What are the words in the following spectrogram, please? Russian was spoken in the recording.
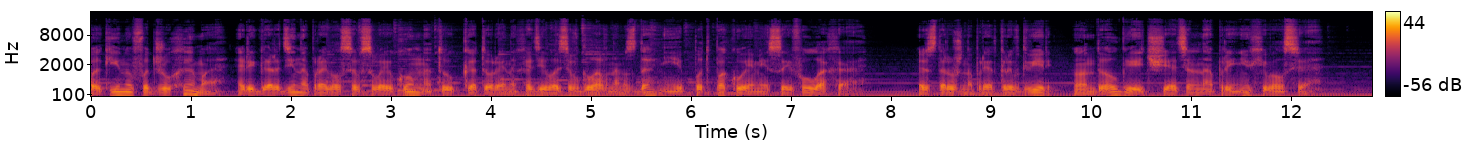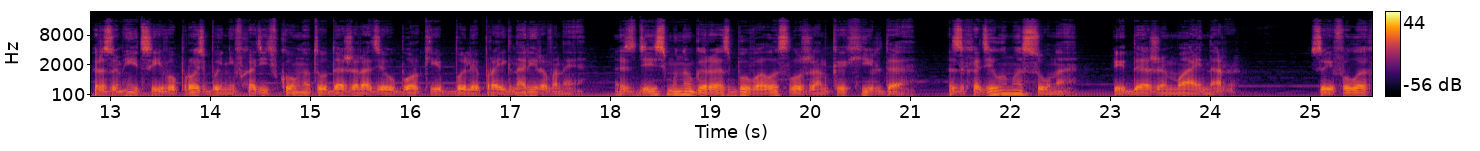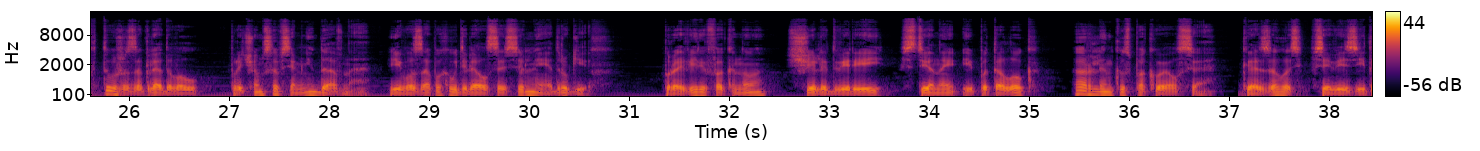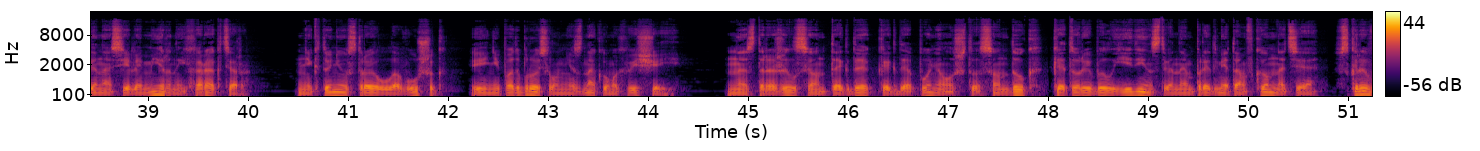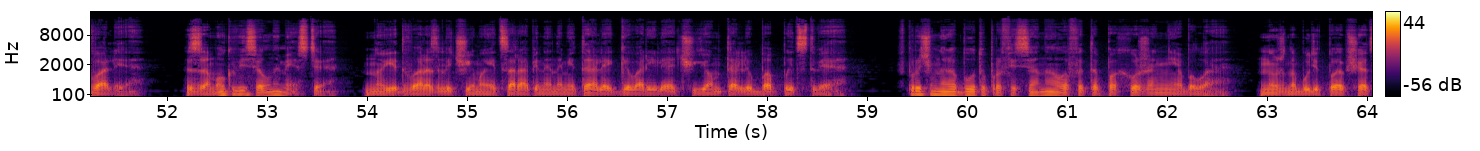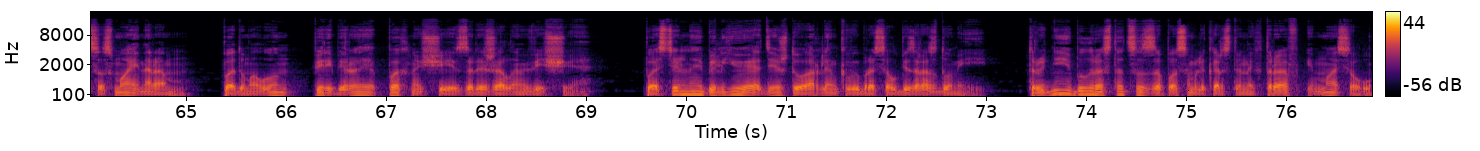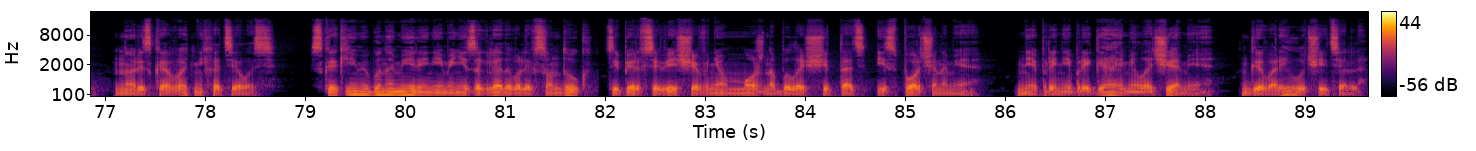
Покинув Аджухама, Ригарди направился в свою комнату, которая находилась в главном здании под покоями Сайфулаха. Осторожно приоткрыв дверь, он долго и тщательно принюхивался. Разумеется, его просьбы не входить в комнату даже ради уборки были проигнорированы. Здесь много раз бывала служанка Хильда, заходила Масуна и даже Майнер. Сайфулах тоже заглядывал, причем совсем недавно. Его запах выделялся сильнее других. Проверив окно, щели дверей, стены и потолок, Арлинг успокоился. Казалось, все визиты носили мирный характер. Никто не устроил ловушек и не подбросил незнакомых вещей. Насторожился он тогда, когда понял, что сундук, который был единственным предметом в комнате, вскрывали. Замок висел на месте, но едва различимые царапины на металле говорили о чьем-то любопытстве. Впрочем, на работу профессионалов это, похоже, не было. «Нужно будет пообщаться с Майнером», – подумал он, перебирая пахнущие залежалым вещи. Постельное белье и одежду Арлинг выбросил без раздумий. Труднее было расстаться с запасом лекарственных трав и масел, но рисковать не хотелось. С какими бы намерениями ни заглядывали в сундук, теперь все вещи в нем можно было считать испорченными. «Не пренебрегай мелочами», — говорил учитель.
